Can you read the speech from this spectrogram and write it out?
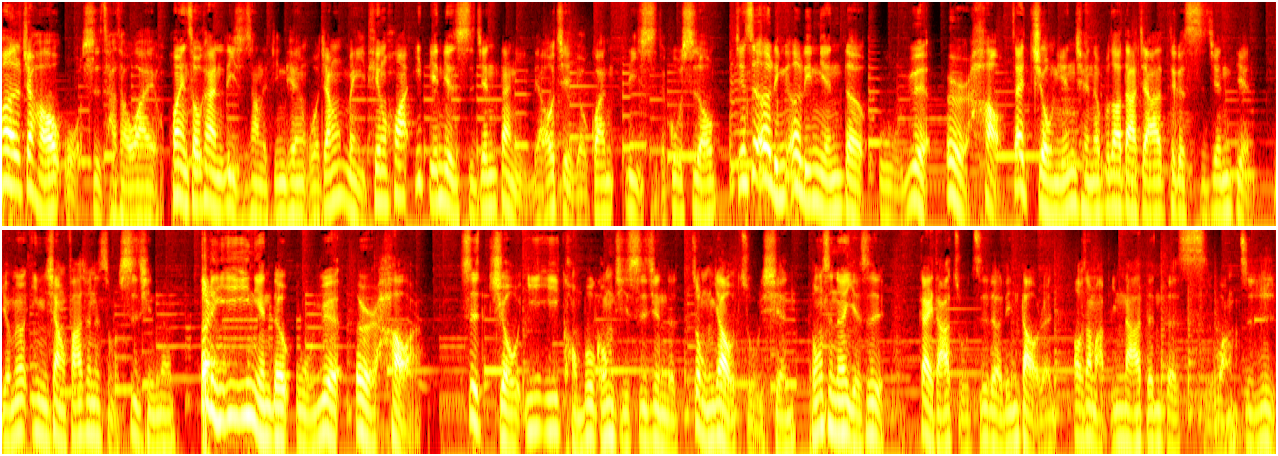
大家好，我是叉叉 Y，欢迎收看历史上的今天。我将每天花一点点时间带你了解有关历史的故事哦。今天是二零二零年的五月二号，在九年前呢，不知道大家这个时间点有没有印象？发生了什么事情呢？二零一一年的五月二号啊，是九一一恐怖攻击事件的重要祖先，同时呢，也是盖达组织的领导人奥萨马宾拉登的死亡之日。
